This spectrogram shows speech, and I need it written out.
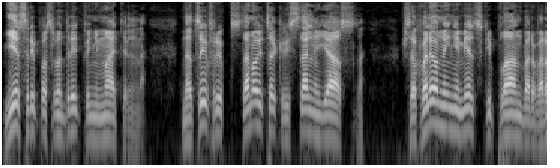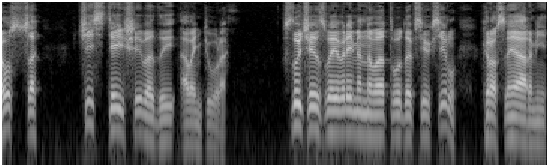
Если посмотреть внимательно на цифры, становится кристально ясно, что хваленый немецкий план «Барбаросса» — чистейшей воды авантюра. В случае своевременного отвода всех сил Красной Армии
